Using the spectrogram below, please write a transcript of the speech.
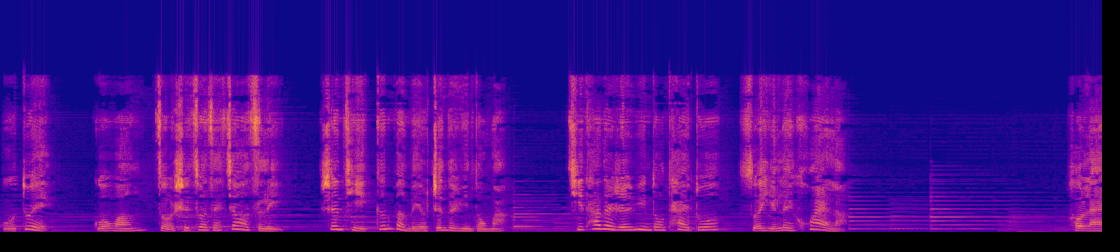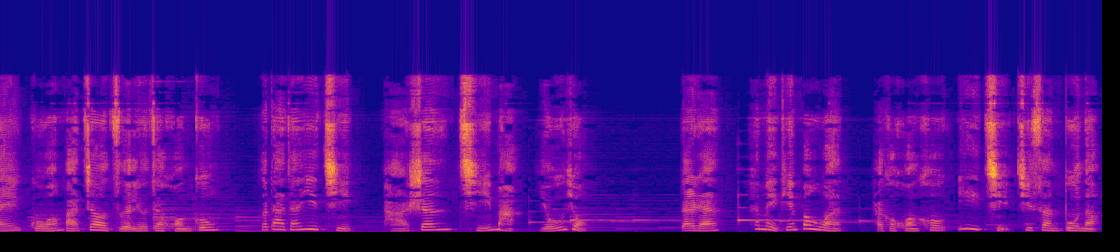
不对，国王总是坐在轿子里。”身体根本没有真的运动吗？其他的人运动太多，所以累坏了。后来国王把轿子留在皇宫，和大家一起爬山、骑马、游泳。当然，他每天傍晚还和皇后一起去散步呢。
